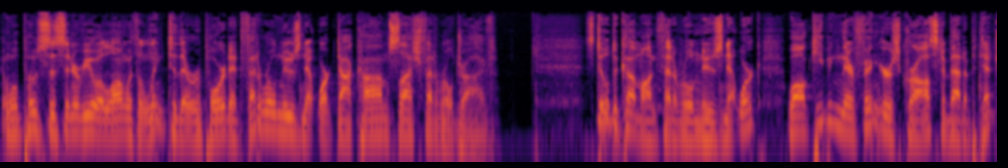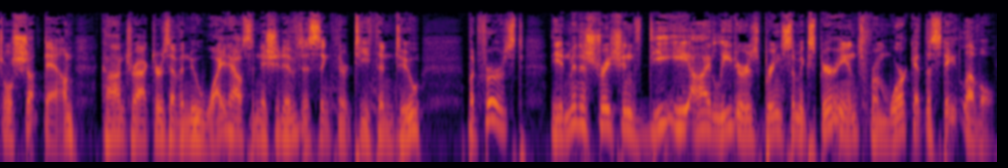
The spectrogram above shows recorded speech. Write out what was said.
And we'll post this interview along with a link to their report at federalnewsnetwork.com slash Federal Drive. Still to come on Federal News Network, while keeping their fingers crossed about a potential shutdown, contractors have a new White House initiative to sink their teeth into. But first, the administration's DEI leaders bring some experience from work at the state level.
